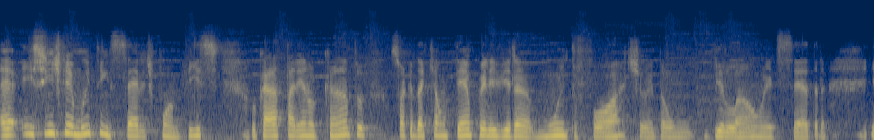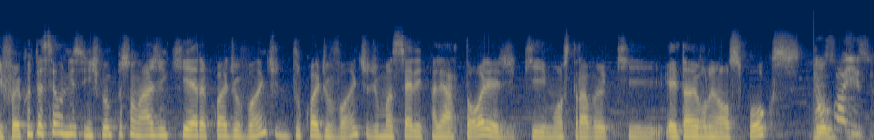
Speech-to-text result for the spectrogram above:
É, isso a gente vê muito em série, tipo One Piece. O cara tá ali no canto, só que daqui a um tempo ele vira muito forte, ou então um vilão, etc. E foi aconteceu nisso. A gente viu um personagem que era coadjuvante do coadjuvante de uma série aleatória de que mostrava que ele tava evoluindo aos poucos. Não só isso,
